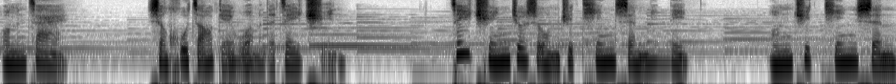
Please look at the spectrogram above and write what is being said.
我们在神呼召给我们的这一群，这一群就是我们去听神命令，我们去听神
